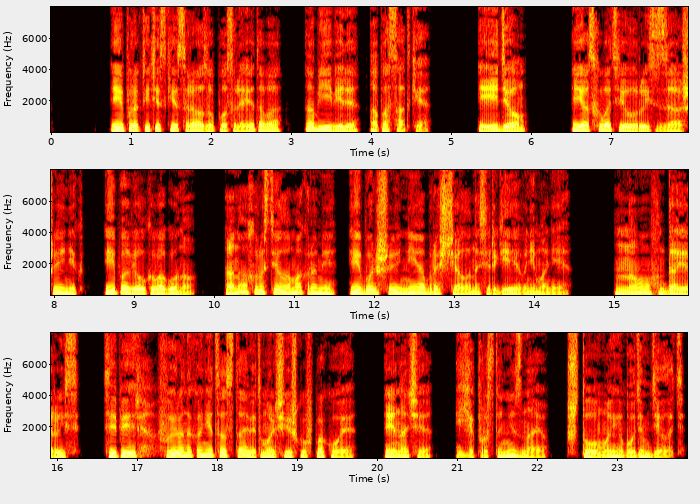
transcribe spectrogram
И практически сразу после этого объявили о посадке. «Идем». Я схватил рысь за ошейник и повел к вагону. Она хрустела макрами и больше не обращала на Сергея внимания. «Ну, да и рысь. Теперь Фыра наконец оставит мальчишку в покое. Иначе я просто не знаю, что мы будем делать».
